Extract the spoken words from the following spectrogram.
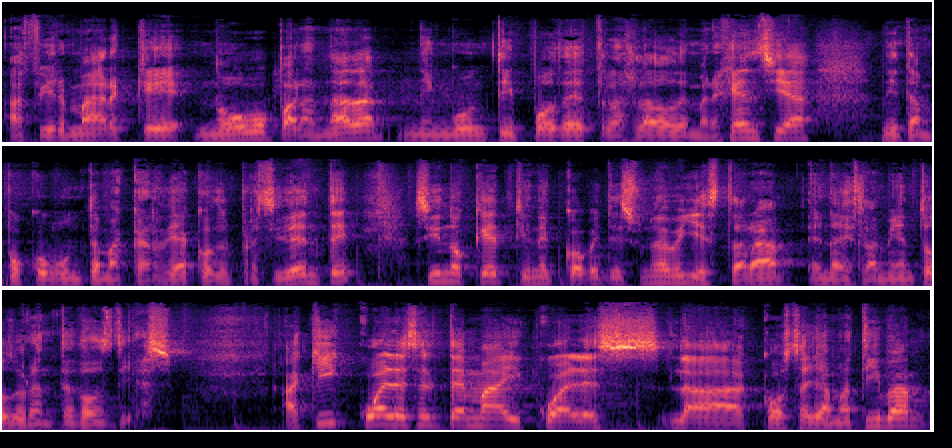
afirmar que no hubo para nada ningún tipo de traslado de emergencia, ni tampoco hubo un tema cardíaco del presidente, sino que tiene COVID-19 y estará en aislamiento durante dos días. Aquí, ¿cuál es el tema y cuál es la cosa llamativa?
